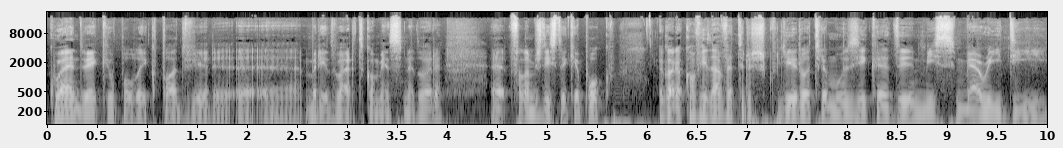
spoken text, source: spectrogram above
Quando é que o público pode ver eh, a Maria Duarte como encenadora? Eh, falamos disso daqui a pouco. Agora, convidava-te a escolher outra música de Miss Mary D.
